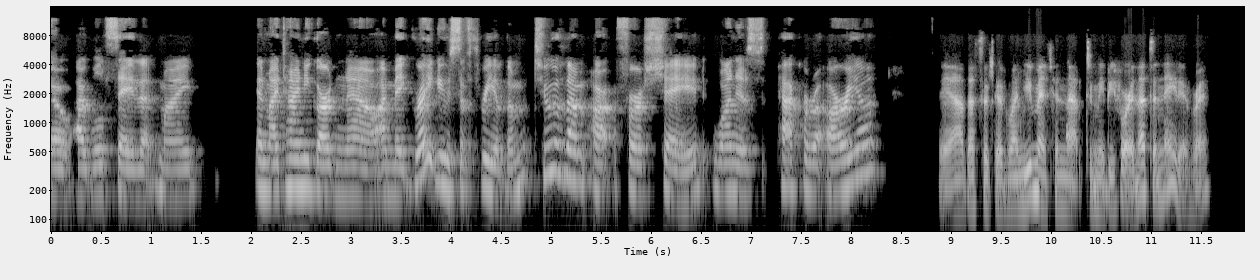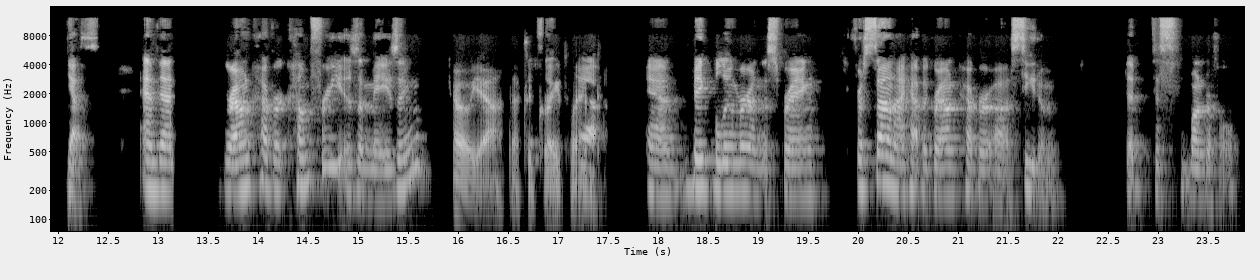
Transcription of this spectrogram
so i will say that my in my tiny garden now i make great use of three of them. Two of them are for shade. One is Packera aurea yeah that's a good one. You mentioned that to me before and that's a native right? Yes. And then ground cover comfrey is amazing. Oh yeah that's a great plant and big bloomer in the spring. For sun i have a ground cover uh, sedum that just wonderful.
